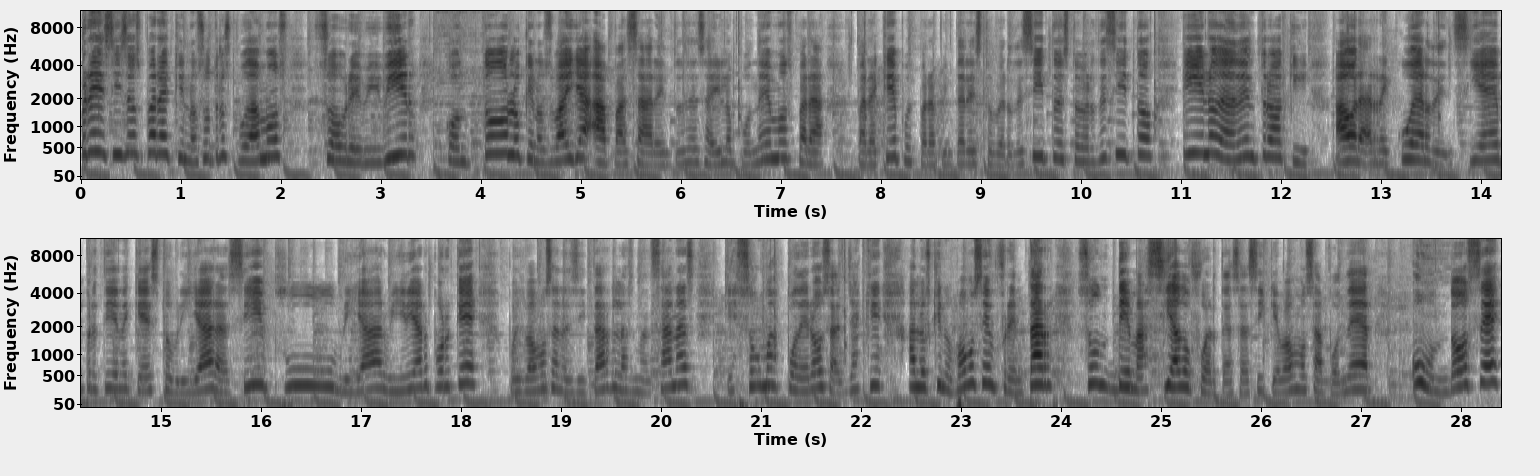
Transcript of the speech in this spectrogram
precisas para que nosotros podamos sobrevivir con todo lo que nos vaya a pasar. Entonces ahí lo ponemos para, ¿para qué? Pues para pintar esto verdecito, esto verdecito y lo de adentro aquí. Ahora recuerden, siempre tiene que esto brillar así, brillar, brillar, porque pues vamos a necesitar las manzanas que son más poderosas, ya que a los que nos vamos a enfrentar son demasiado fuertes. Así que vamos a poner un 12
